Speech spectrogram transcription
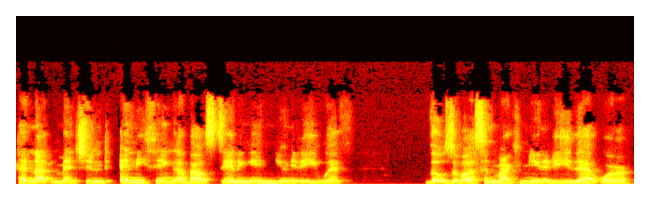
had not mentioned anything about standing in unity with those of us in my community that were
